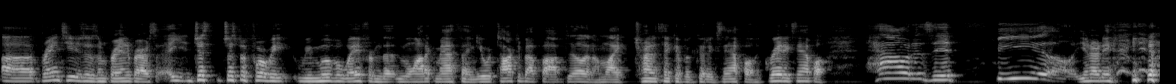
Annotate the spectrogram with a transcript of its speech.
Uh, brain teasers and brain embarrassers. Uh, Just just before we we move away from the melodic math thing, you were talked about Bob Dylan. I'm like trying to think of a good example, a great example. How does it feel? You know what I mean?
